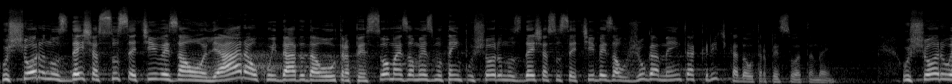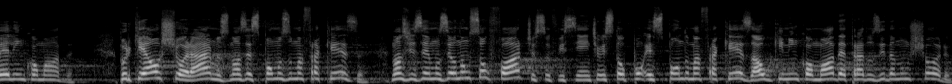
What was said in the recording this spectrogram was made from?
O choro nos deixa suscetíveis ao olhar, ao cuidado da outra pessoa, mas ao mesmo tempo o choro nos deixa suscetíveis ao julgamento e à crítica da outra pessoa também. O choro ele incomoda. Porque ao chorarmos, nós expomos uma fraqueza. Nós dizemos, eu não sou forte o suficiente, eu estou expondo uma fraqueza, algo que me incomoda é traduzida num choro.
